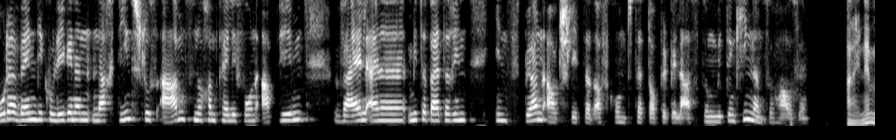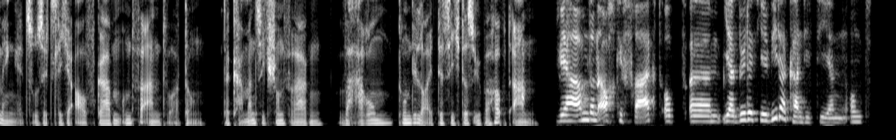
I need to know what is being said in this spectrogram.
Oder wenn die Kolleginnen nach Dienstschluss abends noch am Telefon abheben, weil eine Mitarbeiterin ins Burnout schlittert aufgrund der Doppelbelastung mit den Kindern zu Hause. Eine Menge zusätzliche Aufgaben und Verantwortung. Da kann man sich schon fragen, warum tun die Leute sich das überhaupt an? Wir haben dann auch gefragt, ob, ähm, ja, würdet ihr wieder kandidieren? Und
